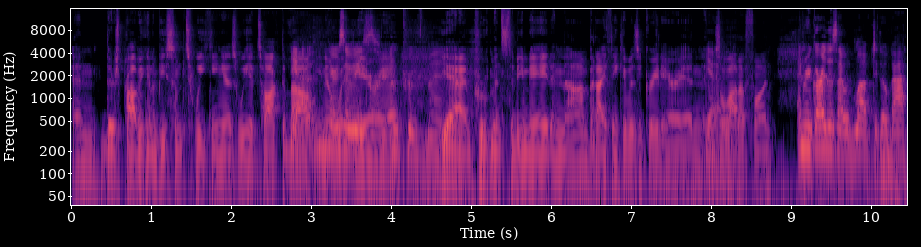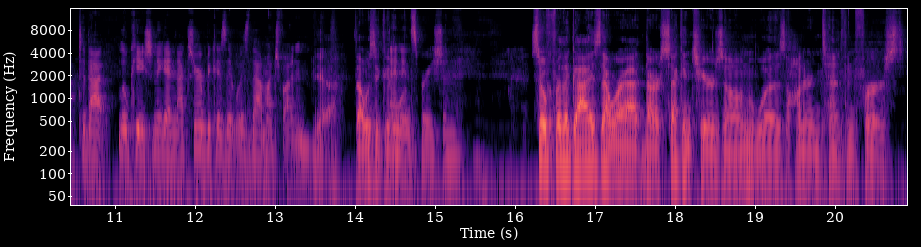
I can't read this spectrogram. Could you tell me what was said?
And there's probably going to be some tweaking as we had talked about, yeah, you know, with the area. improvement. Yeah, improvements to be made, and um, but I think it was a great area and it was a lot of fun. And regardless, I would love to go back to that location again next year because it was that much fun Yeah, that was a good and one. inspiration. So for the guys that were at our second cheer zone was 110th and first.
